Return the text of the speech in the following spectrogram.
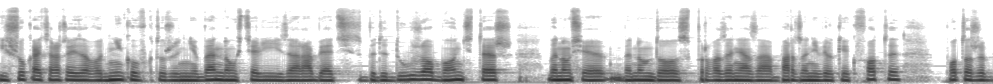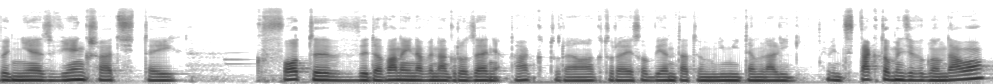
i szukać raczej zawodników, którzy nie będą chcieli zarabiać zbyt dużo, bądź też będą się będą do sprowadzenia za bardzo niewielkie kwoty, po to, żeby nie zwiększać tej kwoty wydawanej na wynagrodzenia, tak? która, która jest objęta tym limitem La Ligi. Więc tak to będzie wyglądało.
